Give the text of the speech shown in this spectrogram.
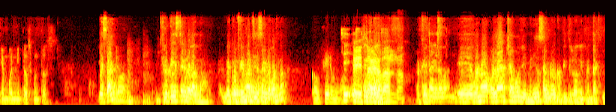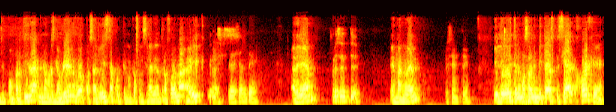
bien bonitos juntos. ¿Ya está? Creo que ya está grabando. ¿Me confirman si ya está grabando? Confirmo. Sí, Sí, está grabando. Está grabando. Eh, bueno, hola chavos, bienvenidos a un nuevo capítulo de Cuenta de Compartida. Mi nombre es Gabriel, voy a pasar lista porque nunca funciona bien de otra forma. Arik, Gracias. Presente. Adrián, Presente. Emanuel, Presente. y el día de hoy tenemos a un invitado especial, Jorge.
